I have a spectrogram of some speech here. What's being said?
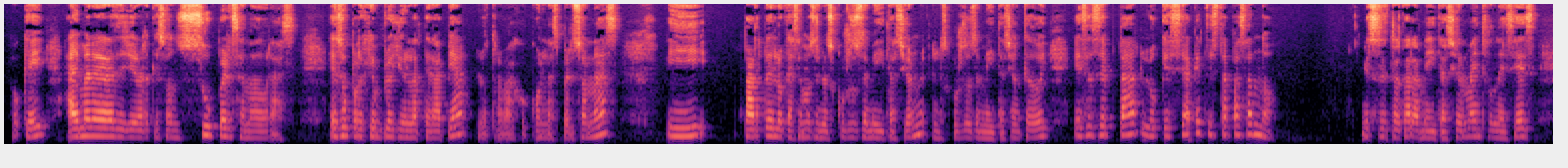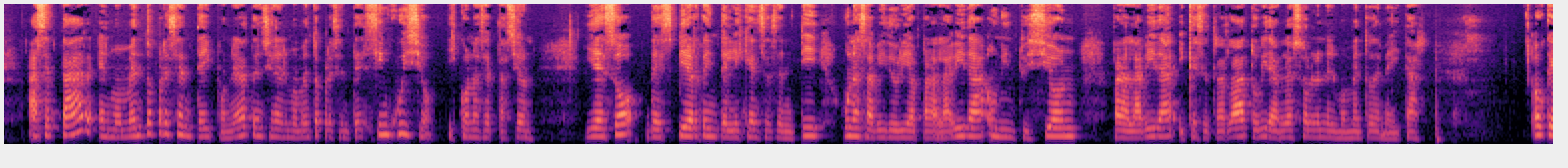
¿Ok? Hay maneras de llorar que son súper sanadoras. Eso, por ejemplo, yo en la terapia lo trabajo con las personas y parte de lo que hacemos en los cursos de meditación, en los cursos de meditación que doy, es aceptar lo que sea que te está pasando. Eso se trata la meditación mindfulness, es aceptar el momento presente y poner atención en el momento presente sin juicio y con aceptación. Y eso despierta inteligencias en ti, una sabiduría para la vida, una intuición para la vida y que se traslada a tu vida, no es solo en el momento de meditar. Ok,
